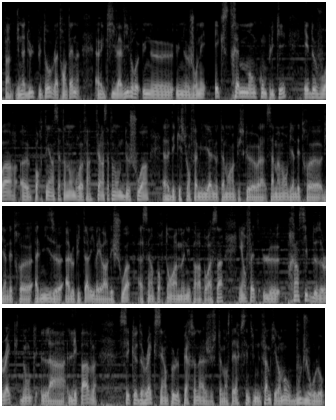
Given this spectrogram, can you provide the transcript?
enfin d'une adulte plutôt, la trentaine, euh, qui va vivre une, une journée extrêmement compliquée et devoir porter un certain nombre, enfin faire un certain nombre de choix, des questions familiales notamment, hein, puisque voilà, sa maman vient d'être vient d'être admise à l'hôpital, il va y avoir des choix assez importants à mener par rapport à ça. Et en fait, le principe de The Wreck, donc la l'épave, c'est que The Wreck, c'est un peu le personnage justement. C'est-à-dire que c'est une femme qui est vraiment au bout du rouleau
